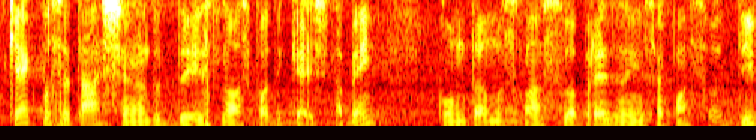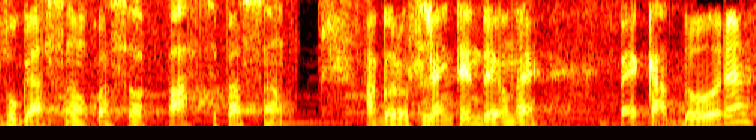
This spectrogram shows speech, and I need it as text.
o que é que você está achando desse nosso podcast, tá bem? Contamos com a sua presença, com a sua divulgação, com a sua participação. Agora você já entendeu, né? Pecadora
